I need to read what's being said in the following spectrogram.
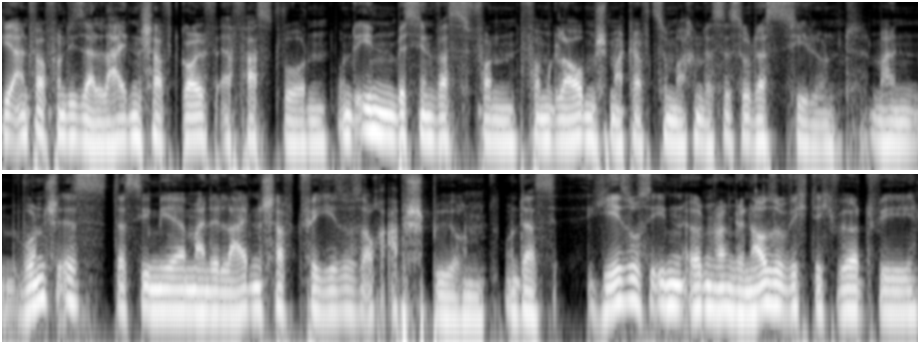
die einfach von dieser Leidenschaft Golf erfasst wurden und ihnen ein bisschen was von, vom Glauben schmackhaft zu machen. Das ist so das Ziel. Und mein Wunsch ist, dass sie mir meine Leidenschaft für Jesus auch abspüren und dass Jesus ihnen irgendwann genauso wichtig wird wie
